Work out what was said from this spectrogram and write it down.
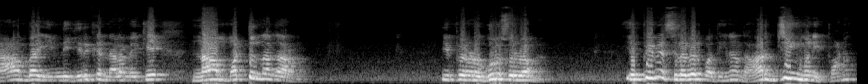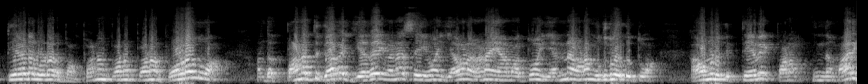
நாம இன்னைக்கு இருக்க நிலைமைக்கு நான் மட்டும்தான் காரணம். இப்ப என்னோட குரு சொல்லுவாங்க எப்பயுமே சில பேர் பாத்தீங்கன்னா அந்த அர்ஜிங் மணி பணம் தேடலோட இருப்பான். பணம் பணம் பணம் புலம்புவான் அந்த பணத்துக்காக எதை வேணா செய்வான் எவனை வேணா ஏமாத்துவான் என்ன வேணா முதுகுல குத்துவான். அவனுக்கு தேவை பணம். இந்த மாதிரி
